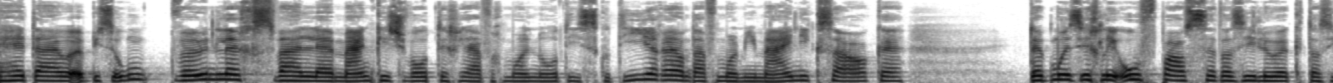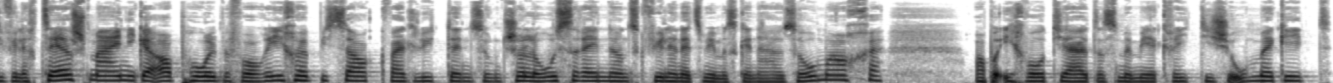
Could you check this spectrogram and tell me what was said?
hat auch etwas Ungewöhnliches, weil äh, manchmal wollte ich einfach mal nur diskutieren und einfach mal meine Meinung sagen. Dort muss ich ein bisschen aufpassen, dass ich schaue, dass ich vielleicht zuerst Meinungen abhole, bevor ich etwas sage, weil die Leute dann sonst schon losrennen und das Gefühl haben, jetzt müssen wir es genau so machen. Aber ich wollte ja auch, dass man mir kritisch umgeht.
